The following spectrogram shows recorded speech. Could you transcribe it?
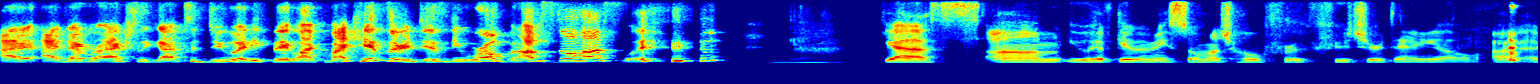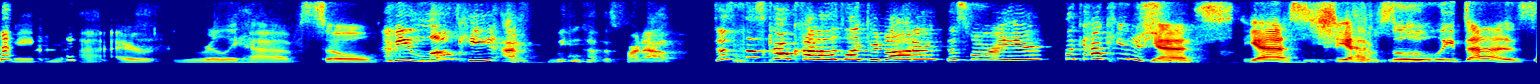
I I never actually got to do anything. Like my kids are in Disney World, but I'm still hustling. Yes, um, you have given me so much hope for the future, Danielle. I, I mean, I, I, really have. So, I mean, low key, I, we can cut this part out. Doesn't this girl kind of look like your daughter? This one right here? Like, how cute is she? Yes, yes, she absolutely does.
